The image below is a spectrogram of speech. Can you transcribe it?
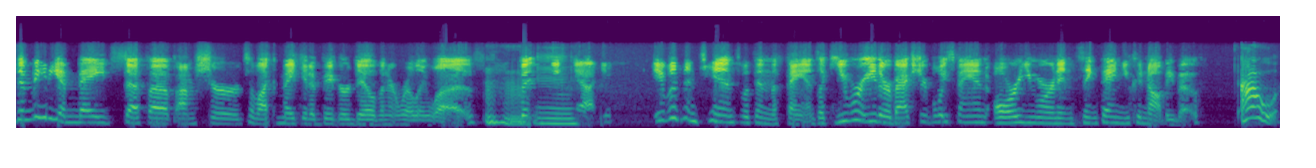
the media made stuff up, I'm sure, to like make it a bigger deal than it really was. Mhm. But yeah, it, it was intense within the fans. Like you were either a Backstreet Boys fan or you were an NSYNC fan. You could not be both. Oh,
